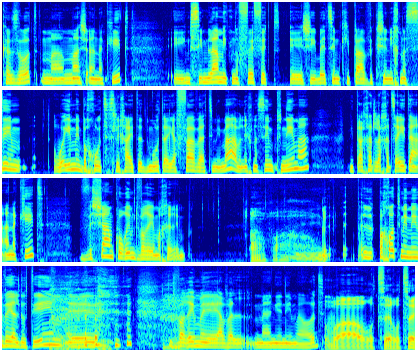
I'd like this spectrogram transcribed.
כזאת, ממש ענקית, עם שמלה מתנופפת uh, שהיא בעצם כיפה, וכשנכנסים רואים מבחוץ, סליחה, את הדמות היפה והתמימה, אבל נכנסים פנימה, מתחת לחצאית הענקית, ושם קורים דברים אחרים. אה, וואו. פחות תמימים וילדותיים, אה, דברים אה, אבל מעניינים מאוד. וואו, רוצה, רוצה.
